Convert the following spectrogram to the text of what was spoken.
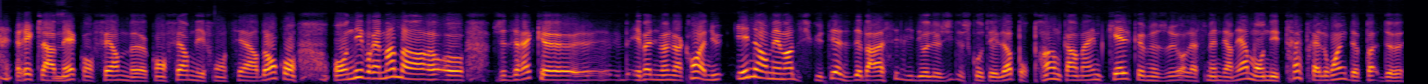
réclamait qu'on ferme, qu'on ferme les frontières. Donc, on, on est vraiment dans, je dirais que Emmanuel Macron a eu énormément discuté à se débarrasser de l'idéologie de ce côté-là pour prendre quand même quelques mesures la semaine dernière, mais on est très très loin de, de,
